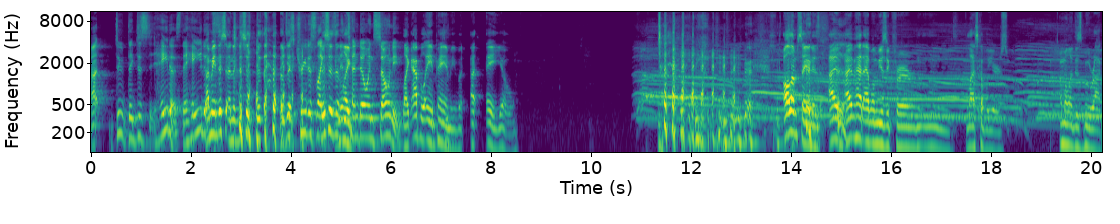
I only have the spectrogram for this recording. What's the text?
Uh, dude, they just hate us. They hate us. I mean, this and this is this, They just treat us like this isn't like- Nintendo and Sony. like Apple ain't paying me, but I, hey, yo. All I'm saying is I've, I've had Apple Music for mm, the last couple years. I'm gonna let this boo rock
